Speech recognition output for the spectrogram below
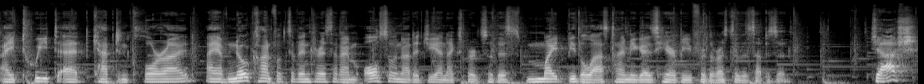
I tweet at Captain Chloride. I have no conflicts of interest, and I'm also not a GN expert, so this might be the last time you guys hear me for the rest of this episode. Josh,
